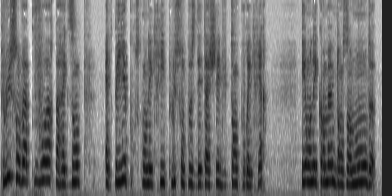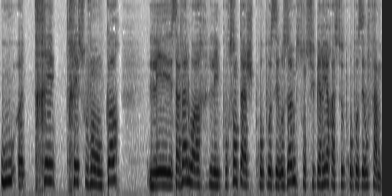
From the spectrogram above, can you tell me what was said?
plus on va pouvoir, par exemple, être payé pour ce qu'on écrit, plus on peut se détacher du temps pour écrire. Et on est quand même dans un monde où euh, très très souvent encore, les avaloirs, les pourcentages proposés aux hommes sont supérieurs à ceux proposés aux femmes.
